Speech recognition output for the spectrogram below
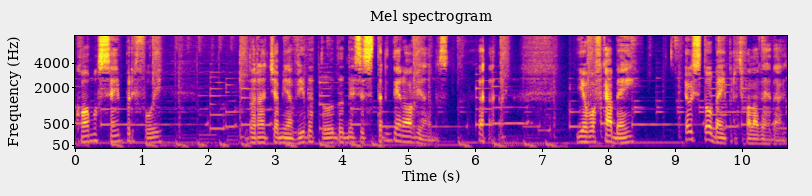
como sempre fui durante a minha vida toda, nesses 39 anos. e eu vou ficar bem. Eu estou bem, para te falar a verdade.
